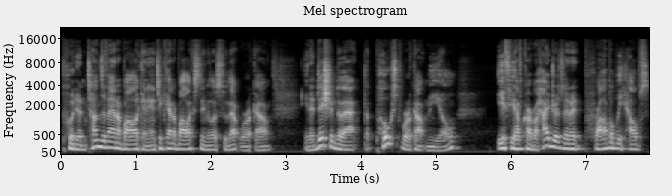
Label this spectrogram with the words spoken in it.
put in tons of anabolic and anti catabolic stimulus through that workout. In addition to that, the post workout meal, if you have carbohydrates in it, probably helps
